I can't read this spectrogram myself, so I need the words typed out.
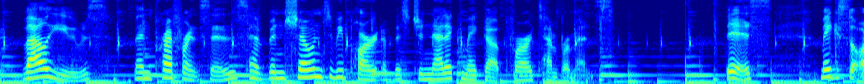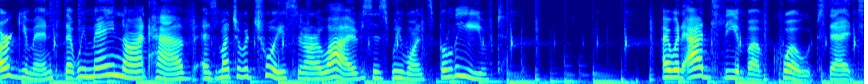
Values and preferences have been shown to be part of this genetic makeup for our temperaments. This makes the argument that we may not have as much of a choice in our lives as we once believed. I would add to the above quote that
